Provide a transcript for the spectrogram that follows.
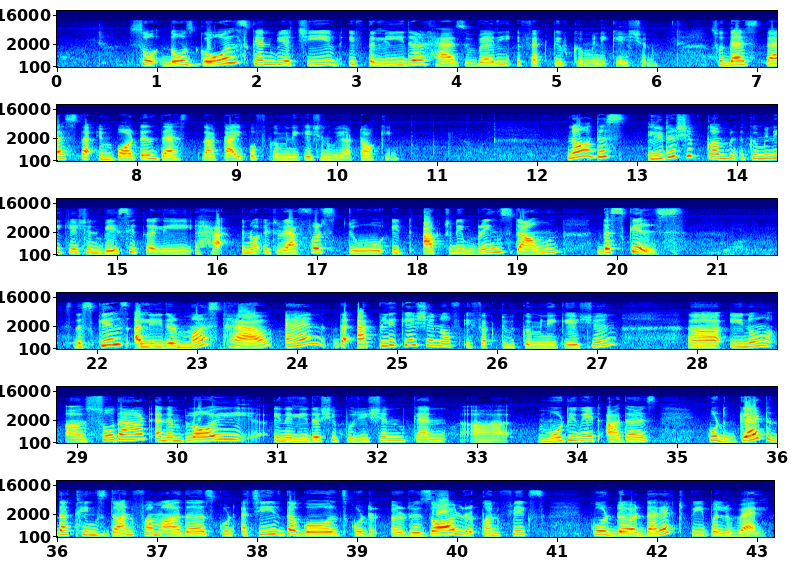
So, those goals can be achieved if the leader has very effective communication. So, that's that's the importance. That's the type of communication we are talking. Now, this leadership com- communication basically ha- you know it refers to it actually brings down the skills the skills a leader must have and the application of effective communication uh, you know uh, so that an employee in a leadership position can uh, motivate others could get the things done from others could achieve the goals could uh, resolve conflicts could uh, direct people well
